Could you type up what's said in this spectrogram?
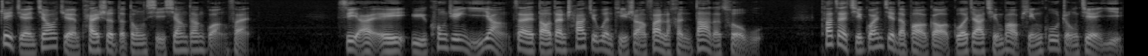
这卷胶卷拍摄的东西相当广泛。CIA 与空军一样，在导弹差距问题上犯了很大的错误。他在其关键的报告《国家情报评估》中建议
